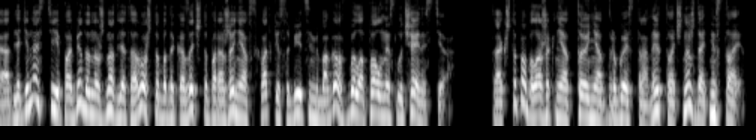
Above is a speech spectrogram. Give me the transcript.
а для Династии победа нужна для того, чтобы доказать, что поражение в схватке с убийцами богов было полной случайностью. Так что поблажек ни от той, ни от другой стороны точно ждать не стоит.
